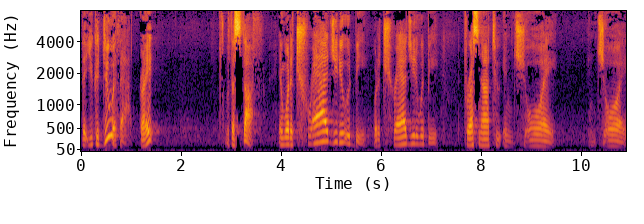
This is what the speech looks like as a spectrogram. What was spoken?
that you could do with that, right? With the stuff. And what a tragedy it would be, what a tragedy it would be for us not to enjoy, enjoy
